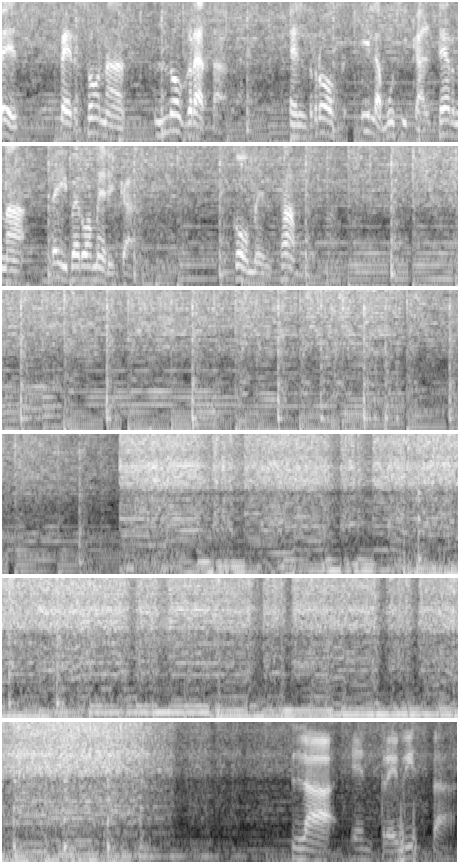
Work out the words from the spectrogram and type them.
es Personas No Gratas, el rock y la música alterna de Iberoamérica. Comenzamos. La entrevista.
